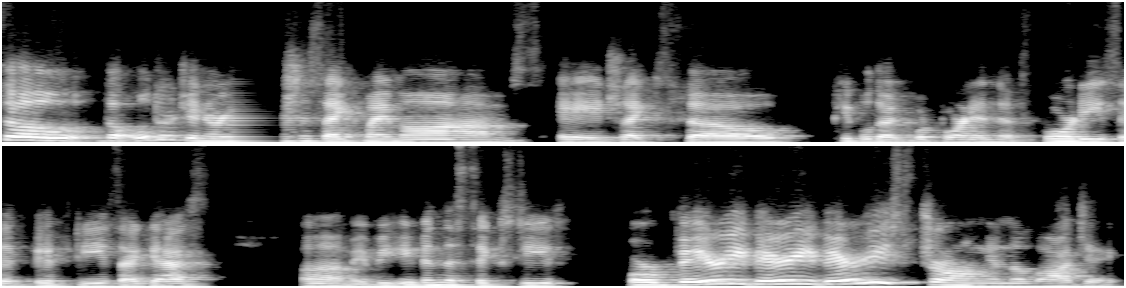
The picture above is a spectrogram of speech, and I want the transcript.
So the older generations, like my mom's age, like so people that were born in the 40s and 50s, I guess, uh, maybe even the 60s, are very, very, very strong in the logic,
